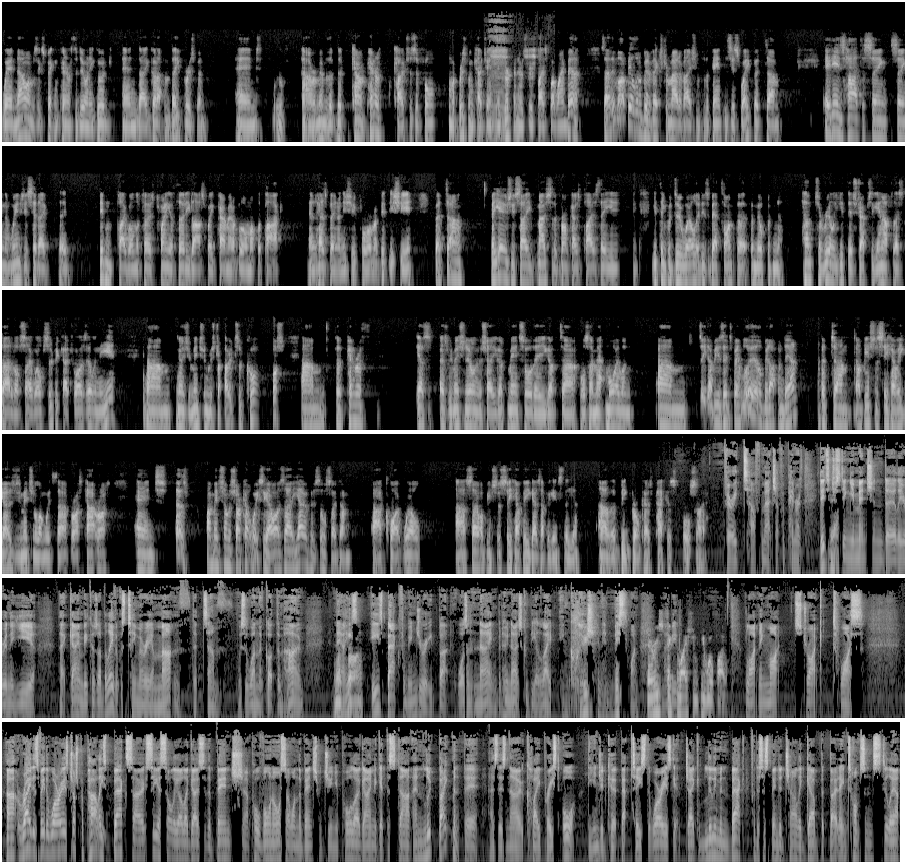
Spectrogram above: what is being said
where no one was expecting Penrith to do any good, and they got up and beat Brisbane. And uh, remember that the current Penrith coach is a former Brisbane coach, Anthony mm. Griffin, who was replaced by Wayne Bennett. So there might be a little bit of extra motivation for the Panthers this week, but um, it is hard to seeing seeing them win. As you said, they they didn't play well in the first 20 or 30 last week. Parramatta blew them off the park, and it has been an issue for them a bit this year. But uh, but yeah, as you say, most of the Broncos players there you, would think would do well. It is about time for, for Milford and Hunt to really hit their straps again after they started off so well, super coach wise early in the year. Um, as you mentioned, Mr. Oates, of course. Um, for Penrith, as as we mentioned earlier in the show, you got Mansour there, you got uh, also Matt Moylan. Um, DWZ's been a little bit up and down, but um, I'd be interested to see how he goes, as you mentioned, along with uh, Bryce Cartwright. And as I mentioned on the show a couple of weeks ago, Isaah Yeo has also done uh, quite well. Uh, so I'll be interested to see how he goes up against the uh, the big Broncos Packers also. Very tough matchup for Penrith. It is interesting yeah. you mentioned earlier in the year that game because I believe it was Te Maire Martin that um, was the one that got them home. Now he's, right. he's back from injury, but wasn't named. But who knows? Could be a late inclusion in this one. There is Maybe speculation he will play. Lightning might strike twice. Uh, Raiders v the Warriors. Josh Papalii's back, so Sia Soliola goes to the bench. Uh, Paul Vaughan also on the bench with Junior Paulo going to get the start, and Luke Bateman there, as there's no Clay Priest or the injured Kurt Baptiste. The Warriors get Jacob Lillyman back for the suspended Charlie Gubb, but Bodene Thompson still out.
